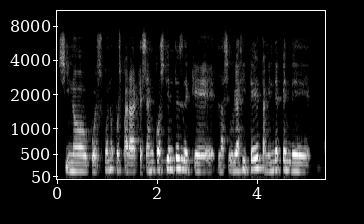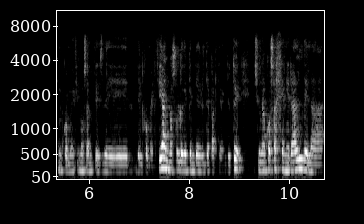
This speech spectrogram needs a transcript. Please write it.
sino pues bueno, pues para que sean conscientes de que la seguridad IT también depende como decimos antes, del comercial, no solo depende del departamento IT, es una cosa general de la,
